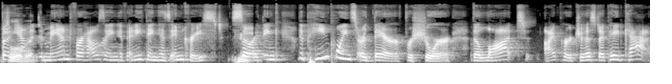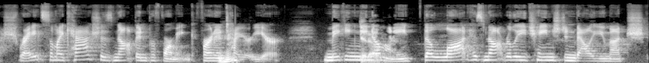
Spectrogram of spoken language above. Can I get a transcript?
But yeah, bit. the demand for housing, if anything, has increased. So I think the pain points are there for sure. The lot I purchased, I paid cash, right? So my cash has not been performing for an mm-hmm. entire year, making me Ditto. no money. The lot has not really changed in value much.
